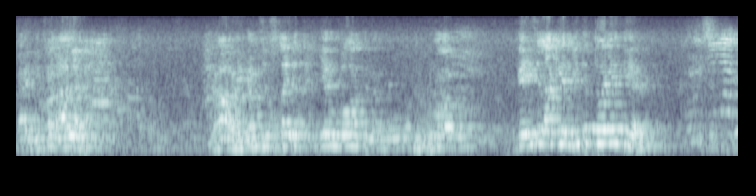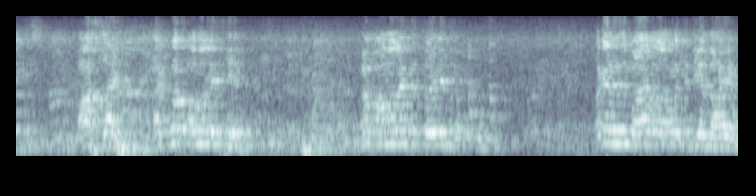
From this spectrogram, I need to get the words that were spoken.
Kyk, wie van hulle? Ja, jy kan so sluit dat dit een word en dan nog maar Okay, is dit lekker wie het toilet deur? Ah, sluit. Ek hoop almal het een. Hoop almal het 'n toilet deur. Okay, dis 'n baie belangrike deel daai een.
